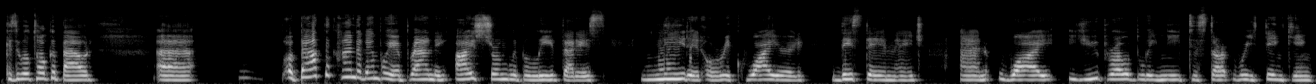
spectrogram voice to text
because we'll talk about uh, about the kind of employer branding I strongly believe that is needed or required this day and age, and why you probably need to start rethinking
